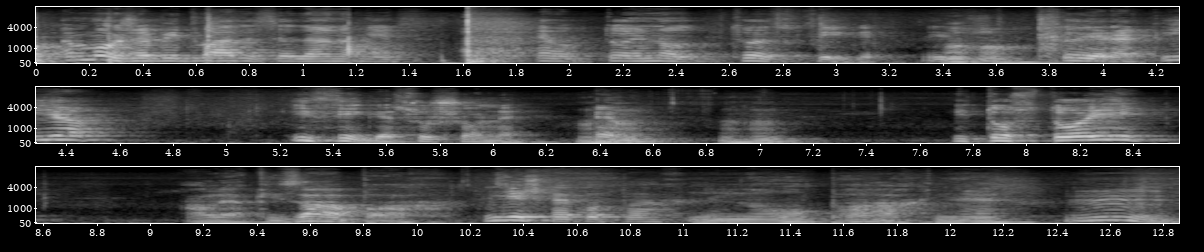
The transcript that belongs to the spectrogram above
a može biti 20 dana mjesec. Evo, to je, no, to je fige, vidiš, Aha. to je rakija i fige sušone, evo. aha. I to stoji, Ale jaki zapach. vidiš kako pahne. No, pachnie. Mm,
